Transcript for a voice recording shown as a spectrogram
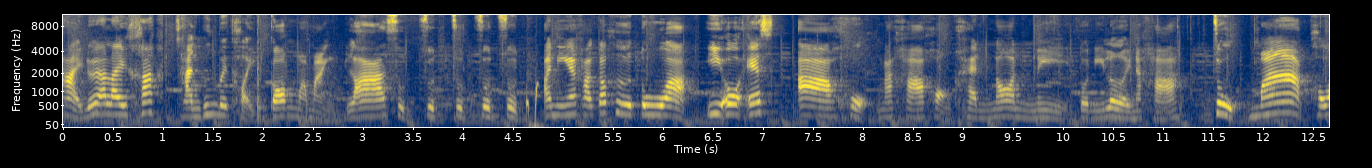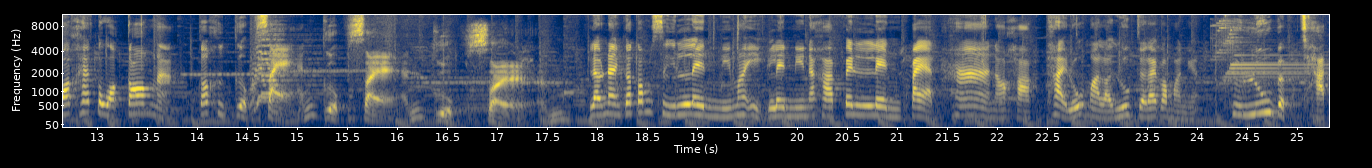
ถ่ายด้วยอะไรคะ ฉันเพิ่งไปถอยกล้องมาใหม่ ล่าสุดสุดสุดสุดสุดอันนี้นะคะก็คือตัว EOS R6 นะคะของ Canon นี่ตัวนี้เลยนะคะ จุกมากเพราะว่าแค่ตัวกล้องอะ่ะก็คือเกือบแสน เกือบแสน เกือบแสน แล้วแนนก็ต้องซื้อเลนส์นี้มาอีกเลนส์นี้นะคะ เป็นเลนส์85 นะคะ ถ่ายรูปมาแล้วรูปจะได้ประมาณเนี้ย คือรูปแบบชัด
